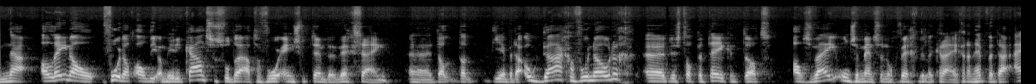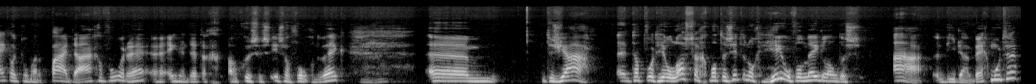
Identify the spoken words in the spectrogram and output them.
nou, alleen al voordat al die Amerikaanse soldaten voor 1 september weg zijn, dat, dat, die hebben daar ook dagen voor nodig. dus dat betekent dat als wij onze mensen nog weg willen krijgen, dan hebben we daar eigenlijk nog maar een paar dagen voor. Hè? 31 augustus is al volgende week. Mm -hmm. dus ja, eh, dat wordt heel lastig, want er zitten nog heel veel Nederlanders A, die daar weg moeten.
